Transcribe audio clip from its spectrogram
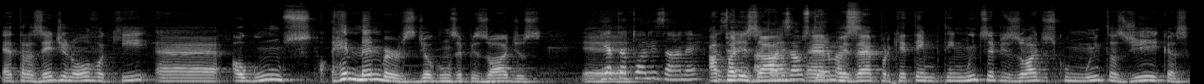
é trazer de novo aqui é, alguns remembers de alguns episódios. é, E até atualizar, né? Fazer- atualizar, atualizar os é, temas. Pois é, porque tem, tem muitos episódios com muitas dicas.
